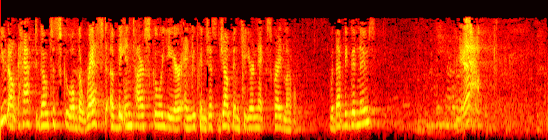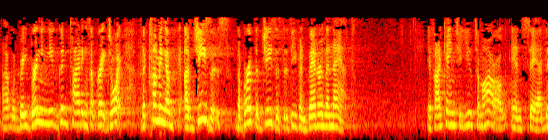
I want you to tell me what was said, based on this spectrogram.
you don't have to go to school the rest of the entire school year and you can just jump into your next grade level. Would that be good news? Yeah. I would be bringing you good tidings of great joy. The coming of, of Jesus, the birth of Jesus, is even better than that. If I came to you tomorrow and said,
